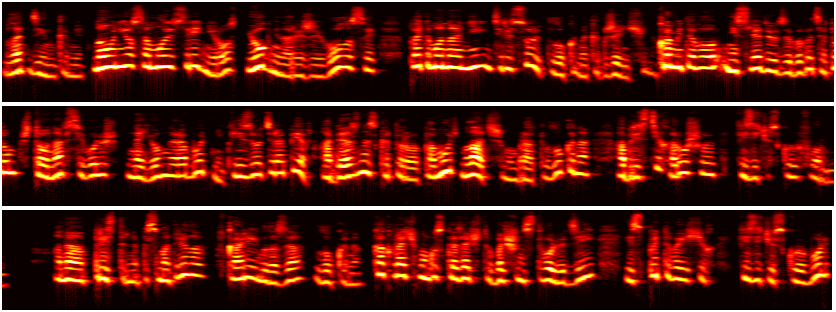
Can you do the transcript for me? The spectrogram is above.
блондинками. Но у нее самой средний рост и огненно-рыжие волосы, поэтому она не интересует Лукана как женщина. Кроме того, не следует забывать о том, что она всего лишь наемный работник, физиотерапевт, обязанность которого помочь младшему брату Лукана обрести хорошую физическую форму. Она пристально посмотрела в карие глаза Лукана. Как врач могу сказать, что большинство людей, испытывающих физическую боль,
